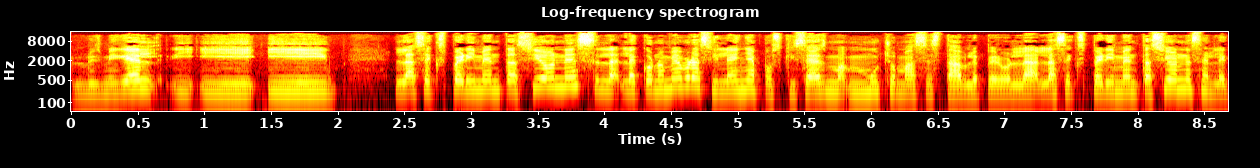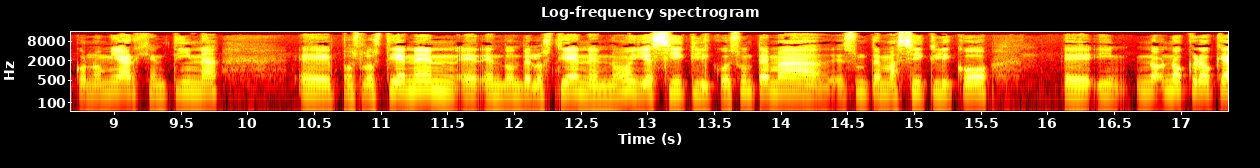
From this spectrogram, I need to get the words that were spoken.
Luis Miguel, y, y, las experimentaciones, la, economía brasileña pues quizá es mucho más estable, pero las experimentaciones en la economía argentina eh, pues los tienen en, donde los tienen, ¿no? Y es cíclico, es un tema, es un tema cíclico. Eh, y no, no creo que,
